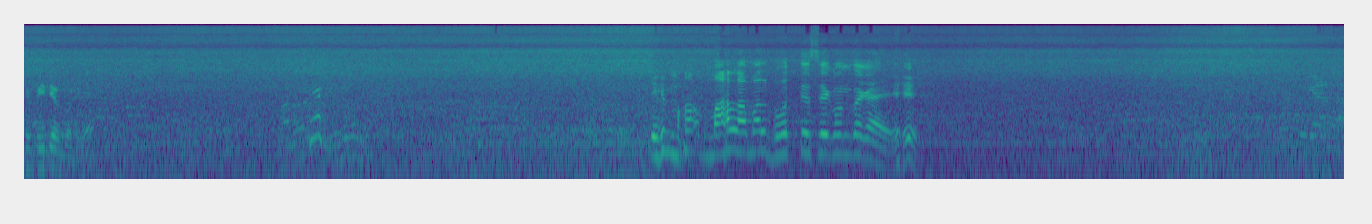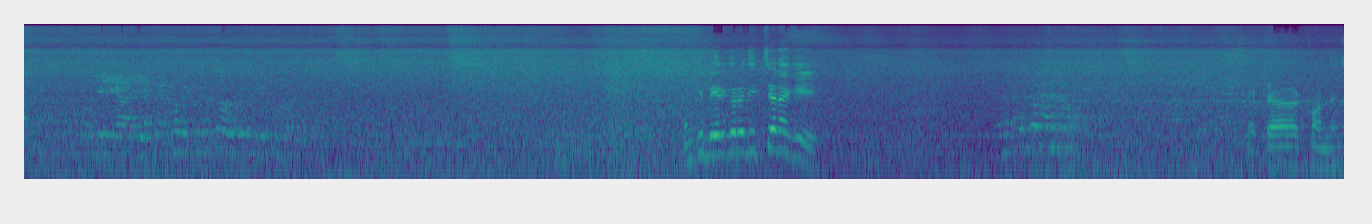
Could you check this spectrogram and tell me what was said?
একটু ভিডিও করি হ্যাঁ? মাল আমাল ভরতেছে কোন জায়গায়? কি বের করে দিচ্ছে নাকি? একটা কন্ডেন্স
